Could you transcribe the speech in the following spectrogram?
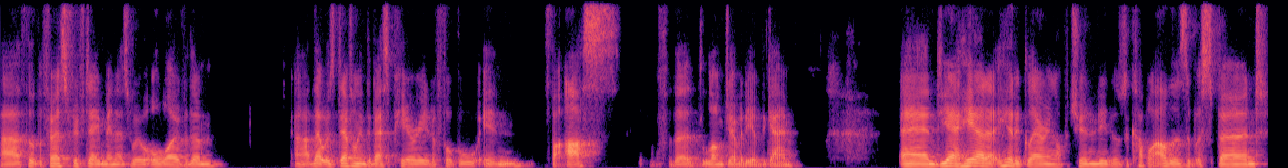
Uh, I thought the first 15 minutes we were all over them. Uh, that was definitely the best period of football in for us for the longevity of the game. And yeah, he had a, he had a glaring opportunity. There was a couple others that were spurned.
